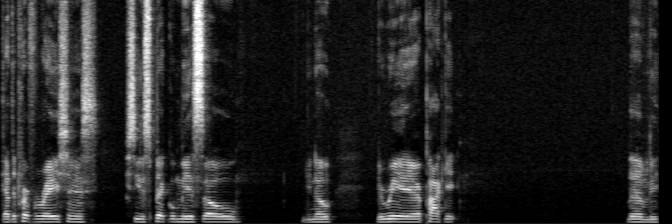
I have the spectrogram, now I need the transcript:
Got the perforations. You see the speckle midsole. You know, the red air pocket. Lovely.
